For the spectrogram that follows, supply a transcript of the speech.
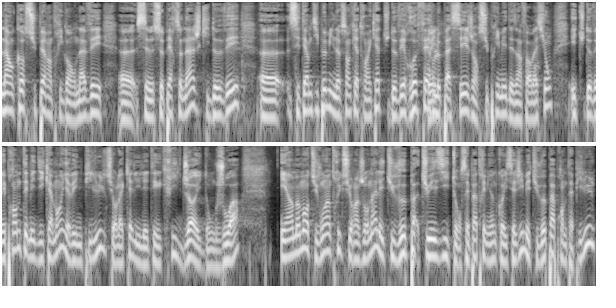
là encore super intrigant. On avait euh, ce, ce personnage qui devait, euh, c'était un petit peu 1984, tu devais refaire Oui. le passé, genre supprimer des informations et tu devais prendre tes médicaments. Il y avait une pilule sur laquelle il était écrit Joy, donc joie. Et à un moment, tu vois un truc sur un journal et tu veux pas, tu hésites. On sait pas très bien de quoi il s'agit, mais tu veux pas prendre ta pilule.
